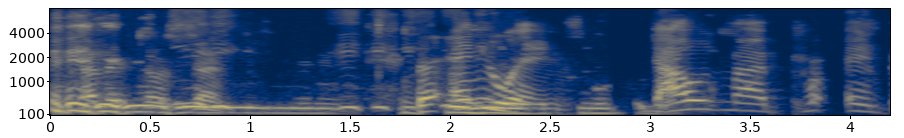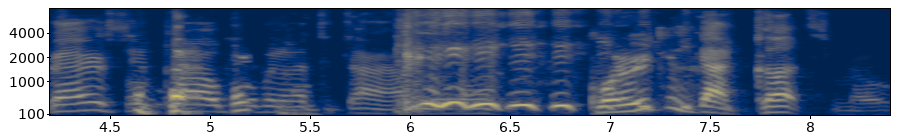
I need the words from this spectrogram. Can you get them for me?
That makes no sense. But anyways, that was my pr- embarrassing proud moment at the time. Puerto Ricans got guts, bro.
